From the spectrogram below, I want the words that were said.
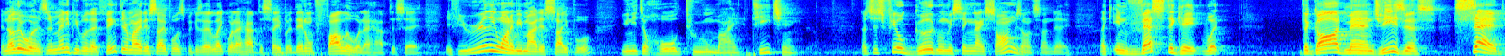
In other words, there are many people that think they're my disciples because they like what I have to say, but they don't follow what I have to say. If you really want to be my disciple, you need to hold to my teaching. Let's just feel good when we sing nice songs on Sunday. Like, investigate what the God man Jesus said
